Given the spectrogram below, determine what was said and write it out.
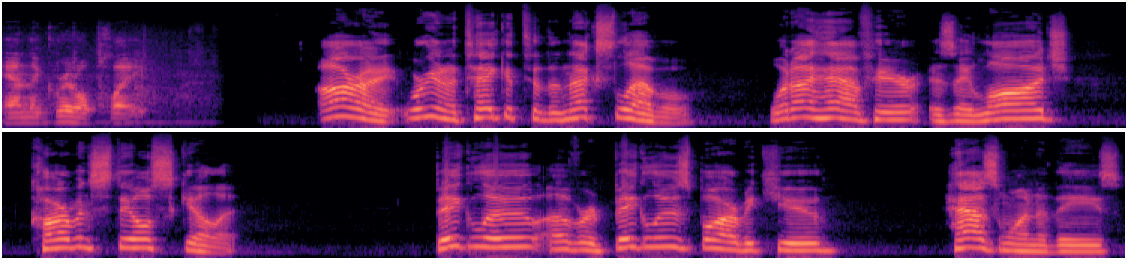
and the griddle plate. All right, we're going to take it to the next level. What I have here is a Lodge carbon steel skillet. Big Lew over at Big Lew's Barbecue has one of these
